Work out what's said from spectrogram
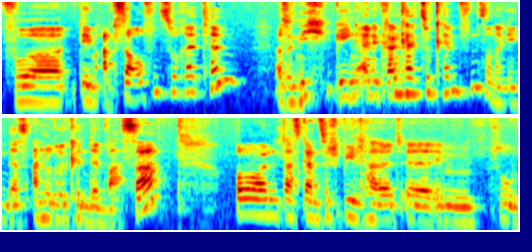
vor dem Absaufen zu retten. Also nicht gegen eine Krankheit zu kämpfen, sondern gegen das anrückende Wasser. Und das Ganze spielt halt äh, im so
